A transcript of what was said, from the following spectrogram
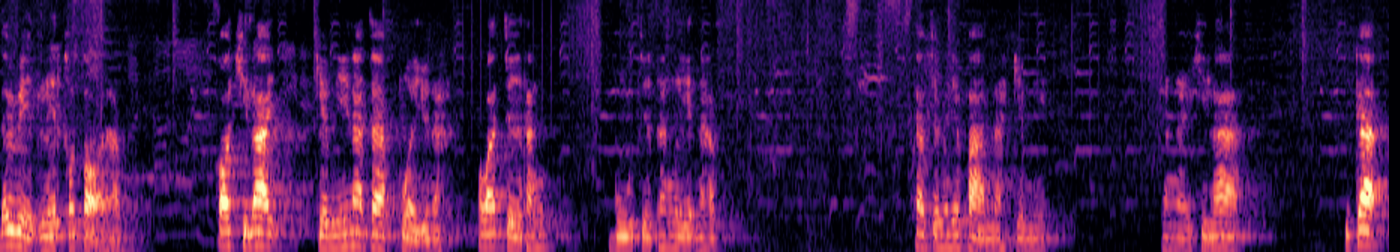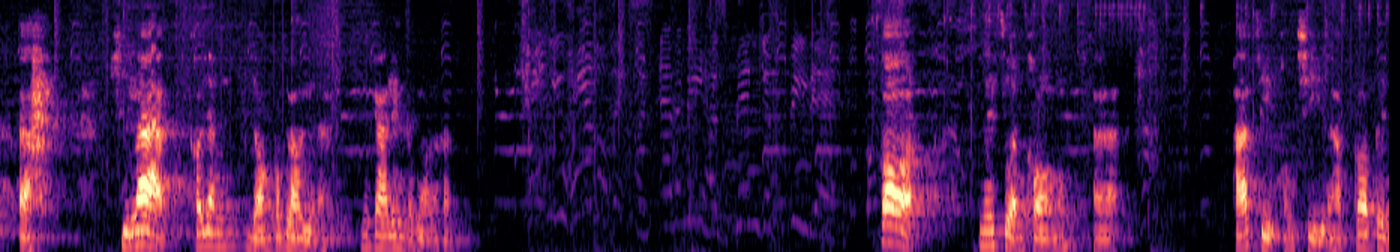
ได้เวทเลสเขาต่อนะครับ ก็คิดว่าเกมนี้น่าจะป่วยอยู่นะ เพราะว่าเจอทั้งบูเจอทั้งเลสนะครับแทบจะไม่ได้ฟาร์มนะเกมนี้ ยังไงคีล่าคิก้าอะคีล่าเขายังหยองกับเราอยู่นะไม่กล้าเล่นกับเรานะครับ ก็ในส่วนของอ่าพาสซีฟของฉีนะครับ ก็เป็น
